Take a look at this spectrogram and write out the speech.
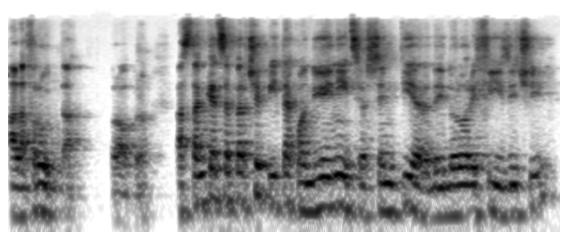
alla frutta, proprio. La stanchezza percepita è quando io inizio a sentire dei dolori fisici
